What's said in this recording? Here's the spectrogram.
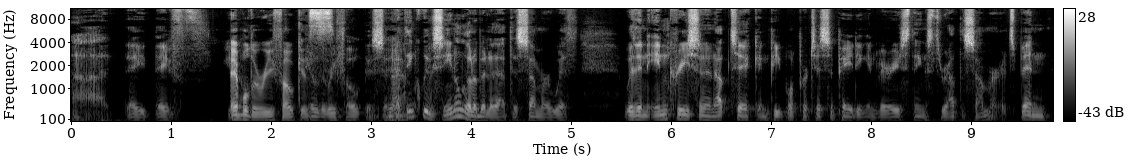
uh, they they've able to refocus. Able to refocus. And yeah. I think we've seen a little bit of that this summer with with an increase and an uptick in people participating in various things throughout the summer. It's been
